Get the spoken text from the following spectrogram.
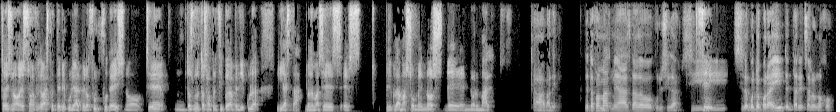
Entonces, no, es una película bastante peculiar, pero full footage no. Tiene dos minutos al principio de la película y ya está. Lo demás es, es película más o menos eh, normal. Ah, vale. De todas formas, me has dado curiosidad. Si, sí. si lo encuentro por ahí, intentaré echarle un ojo.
